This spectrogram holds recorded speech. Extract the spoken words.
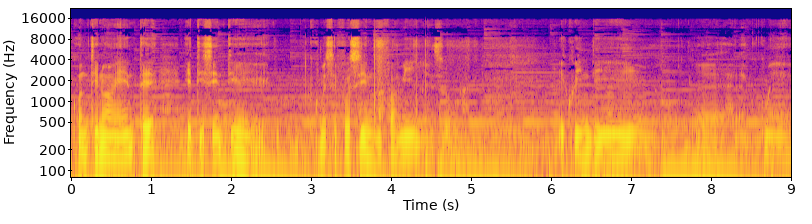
continuamente e ti senti come se fossi in una famiglia, insomma. E quindi, eh, come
